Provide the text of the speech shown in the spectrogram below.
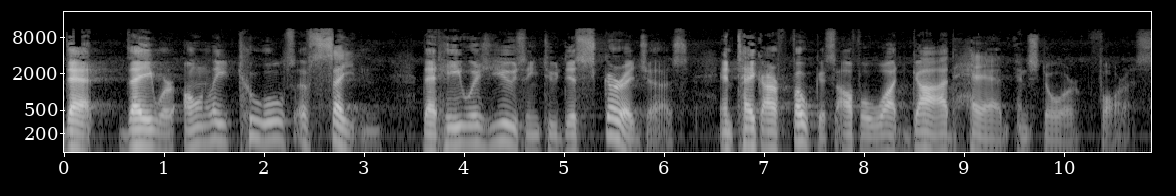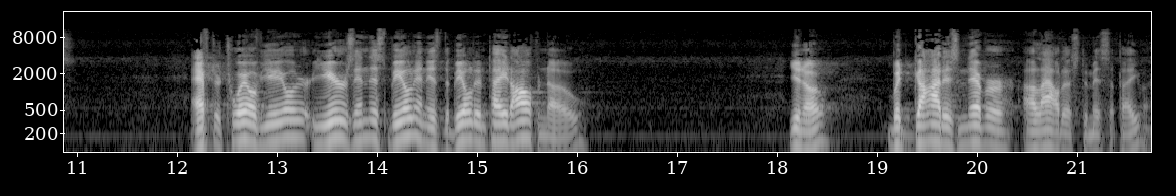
that they were only tools of Satan that he was using to discourage us and take our focus off of what God had in store for us. After 12 year, years in this building, is the building paid off? No. You know, but God has never allowed us to miss a payment.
